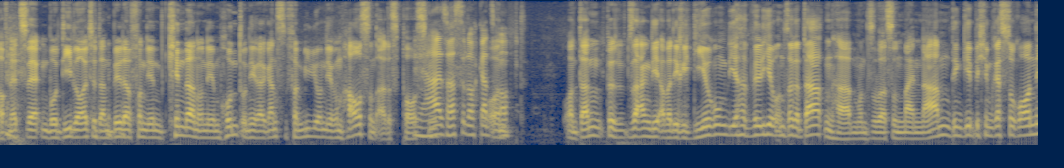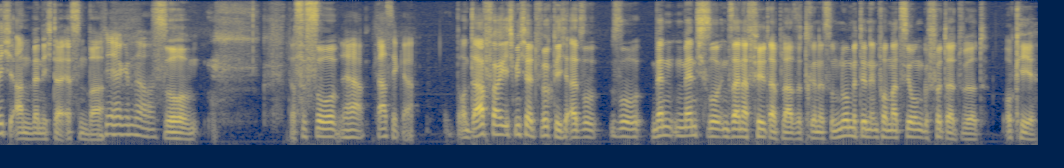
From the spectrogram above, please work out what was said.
Auf Netzwerken, wo die Leute dann Bilder von ihren Kindern und ihrem Hund und ihrer ganzen Familie und ihrem Haus und alles posten. Ja, das hast du doch ganz Und- oft. Und dann sagen die, aber die Regierung, die will hier unsere Daten haben und sowas. Und meinen Namen, den gebe ich im Restaurant nicht an, wenn ich da essen war. Ja, genau. So, das ist so. Ja, Klassiker. Und da frage ich mich halt wirklich, also so, wenn ein Mensch so in seiner Filterblase drin ist und nur mit den Informationen gefüttert wird, okay,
